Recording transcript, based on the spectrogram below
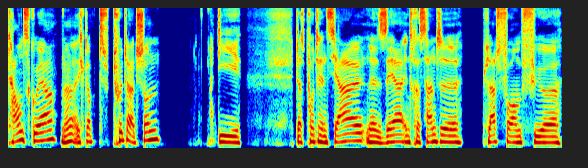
Town Square. Ne? Ich glaube, Twitter hat schon die, das Potenzial, eine sehr interessante Plattform für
